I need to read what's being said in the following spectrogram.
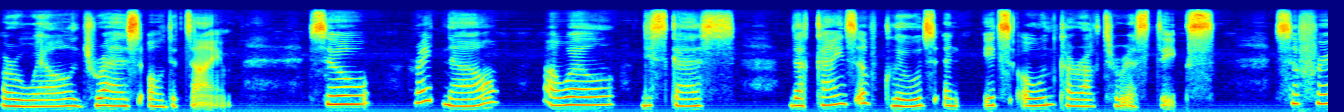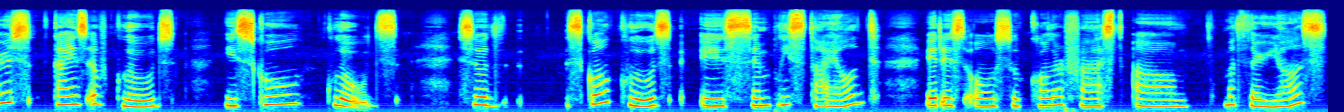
or well dressed all the time. So, right now, I will discuss the kinds of clothes and its own characteristics. So first kinds of clothes is school clothes. So school clothes is simply styled. It is also color fast um, materials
